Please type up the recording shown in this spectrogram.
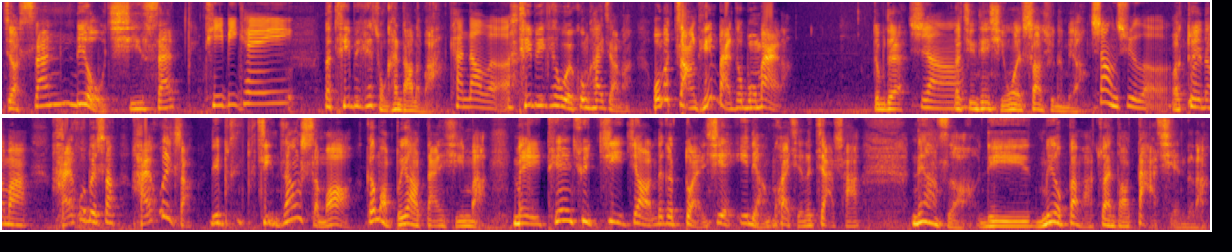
叫三六七三 TBK，那 TBK 总看到了吧？看到了，TBK 我也公开讲了，我们涨停板都不卖了。对不对？是啊。那今天请问上去了没有？上去了。啊，对的嘛，还会不会上？还会涨？你紧张什么？根本不要担心嘛。每天去计较那个短线一两块钱的价差，那样子啊，你没有办法赚到大钱的啦。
